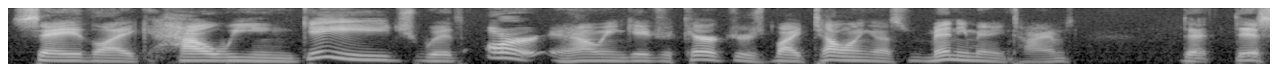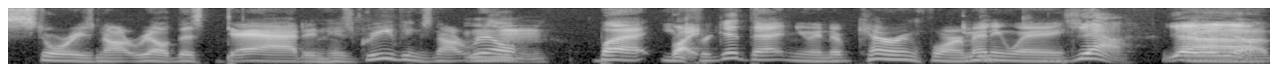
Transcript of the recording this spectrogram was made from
say like how we engage with art and how we engage with characters by telling us many many times that this story is not real this dad and his grieving's not real Mhm. but you Right. forget that and you end up caring for him anyway yeah yeah yeah, yeah. uh,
